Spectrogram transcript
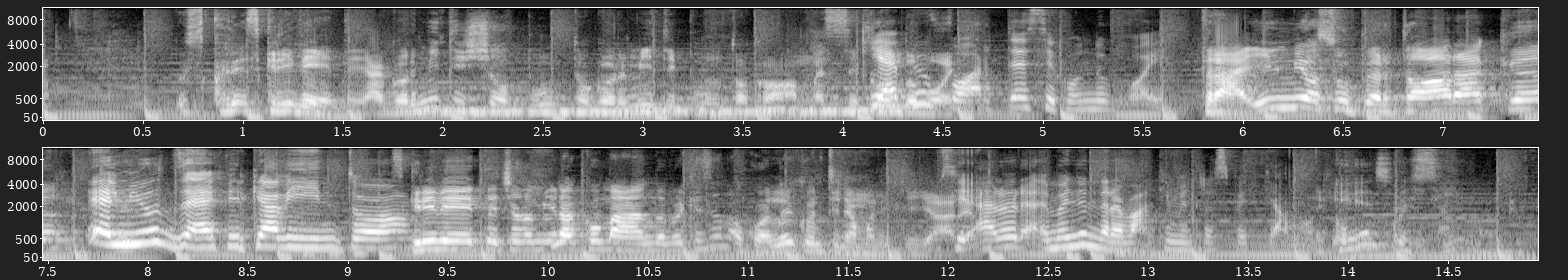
scri- scrivete a gormitishow.gormiti.com Chi è più voi forte secondo voi? tra il mio super Torak È il mio Zephyr che ha vinto. Scrivetecelo, mi raccomando, perché sennò qua noi continuiamo a litigare. Sì, allora è meglio andare avanti mentre aspettiamo. E comunque sì, ma più.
